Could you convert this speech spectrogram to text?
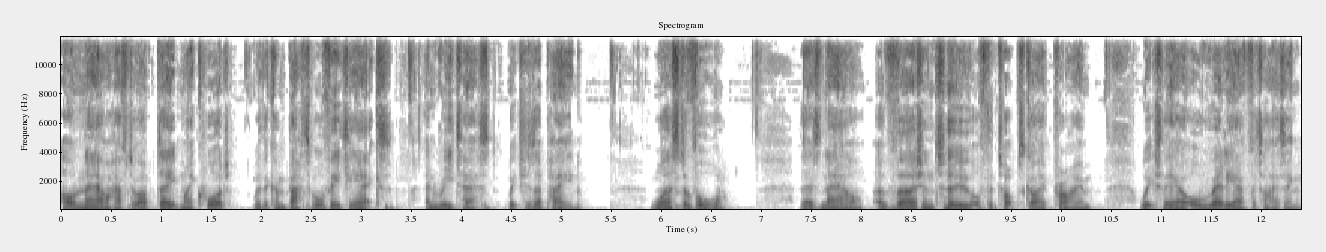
I'll now have to update my quad with a compatible VTX and retest, which is a pain. Worst of all, there's now a version 2 of the Top Sky Prime which they are already advertising.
